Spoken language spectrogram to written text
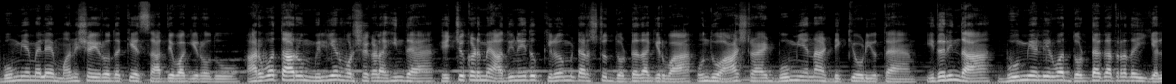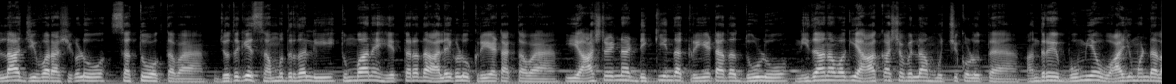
ಭೂಮಿಯ ಮೇಲೆ ಮನುಷ್ಯ ಇರೋದಕ್ಕೆ ಸಾಧ್ಯವಾಗಿರೋದು. ಅರವತ್ತಾರು ಮಿಲಿಯನ್ ವರ್ಷಗಳ ಹಿಂದೆ ಹೆಚ್ಚು ಕಡಿಮೆ ಹದಿನೈದು ಕಿಲೋಮೀಟರ್ ಅಷ್ಟು ದೊಡ್ಡದಾಗಿರುವ ಒಂದು ಆಸ್ಟ್ರಾಯ್ಡ್ ಭೂಮಿಯನ್ನ ಡಿಕ್ಕಿ ಹೊಡೆಯುತ್ತೆ. ಇದರಿಂದ ಭೂಮಿಯಲ್ಲಿರುವ ದೊಡ್ಡ ಗಾತ್ರದ ಎಲ್ಲಾ ಜೀವರಾಶಿಗಳು ಸತ್ತು ಹೋಗ್ತವೆ. ಜೊತೆಗೆ ಸಮುದ್ರದಲ್ಲಿ ತುಂಬಾನೇ ಎತ್ತರದ ಅಲೆಗಳು ಕ್ರಿಯೇಟ್ ಆಗ್ತವೆ. ಈ ಆಸ್ಟ್ರಾಯ್ಡ್ನ ಡಿಕ್ಕಿಯಿಂದ ಕ್ರಿಯೇಟ್ ಆದ ಧೂಳು ನಿಧಾನವಾಗಿ ಆಕಾಶವೆಲ್ಲ ಮುಚ್ಚಿಕೊಳ್ಳುತ್ತೆ. ಅಂದ್ರೆ ಭೂಮಿಯ ವಾಯುಮಂಡಲ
